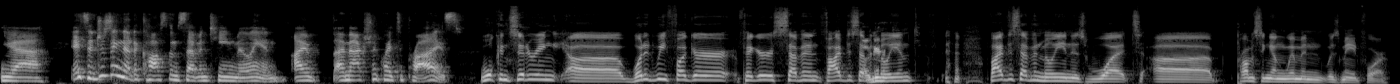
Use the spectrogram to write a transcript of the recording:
Yeah. It's interesting that it cost them 17 million. I I'm actually quite surprised. Well, considering uh, what did we figure? Figure seven, five to seven million. five to seven million is what uh, Promising Young Women was made for.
